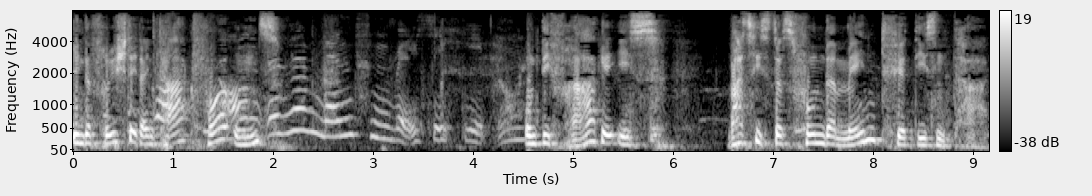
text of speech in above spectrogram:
In der Früh steht ein Tag vor uns. Und die Frage ist, was ist das Fundament für diesen Tag?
